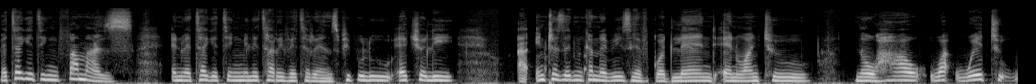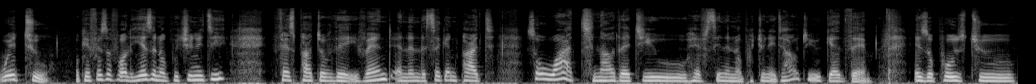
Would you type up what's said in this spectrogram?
We're targeting farmers and we're targeting military veterans, people who actually are interested in cannabis, have got land, and want to know how, what, where to, where to. Okay, first of all, here's an opportunity, first part of the event, and then the second part. So, what now that you have seen an opportunity? How do you get there? As opposed to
